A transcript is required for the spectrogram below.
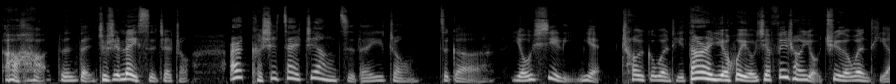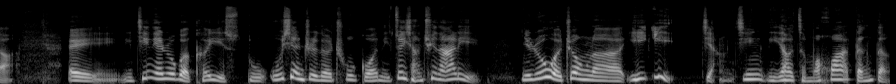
啊？好，等等，就是类似这种。而可是，在这样子的一种这个游戏里面，抽一个问题，当然也会有一些非常有趣的问题啊。哎，你今年如果可以无无限制的出国，你最想去哪里？你如果中了一亿奖金，你要怎么花？等等，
